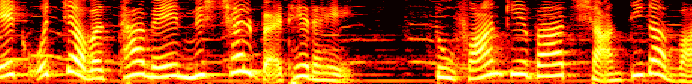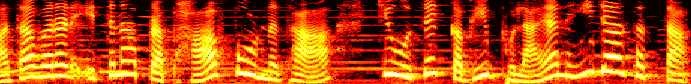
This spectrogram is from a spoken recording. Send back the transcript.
एक उच्च अवस्था में निश्चल बैठे रहे। तूफ़ान के बाद शांति का वातावरण इतना प्रभावपूर्ण था कि उसे कभी भुलाया नहीं जा सकता।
